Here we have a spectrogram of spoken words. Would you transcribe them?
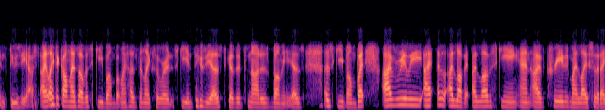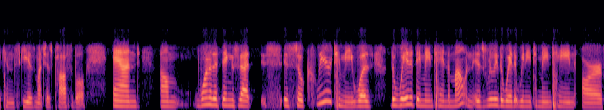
enthusiast. I like to call myself a ski bum, but my husband likes the word ski enthusiast because it's not as bummy as a ski bum. But I've really I I love it. I love skiing and I've created my life so that I can ski as much as possible. And um one of the things that is, is so clear to me was the way that they maintain the mountain is really the way that we need to maintain our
